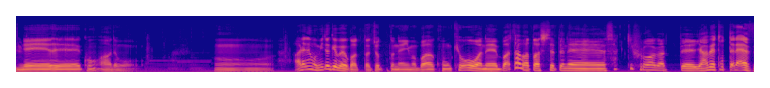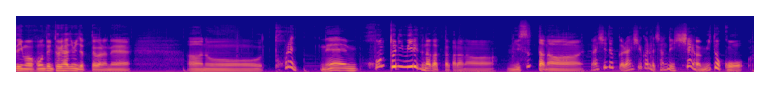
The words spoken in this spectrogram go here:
でこあでもうん。あれでも見とけばよかった。ちょっとね今ば今日はねバタバタしててねさっき風呂上がってやべえ撮ってねって今本当に撮り始めちゃったからね。あのー、撮れね本当に見れてなかったからな。ミスったな。来週どっか来週からちゃんと1試合は見とこう。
